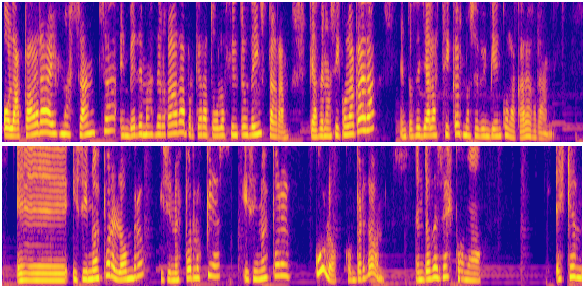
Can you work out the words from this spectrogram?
O la cara es más ancha en vez de más delgada, porque ahora todos los filtros de Instagram te hacen así con la cara, entonces ya las chicas no se ven bien con la cara grande. Eh, y si no es por el hombro, y si no es por los pies, y si no es por el culo, con perdón. Entonces es como, es que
